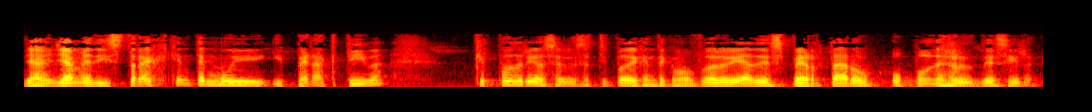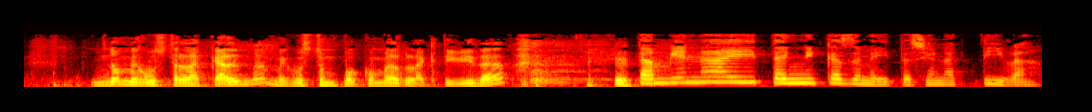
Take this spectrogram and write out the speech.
ya, ya me distraje, gente muy hiperactiva. ¿Qué podría hacer ese tipo de gente? ¿Cómo podría despertar o poder decir, no me gusta la calma, me gusta un poco más la actividad. También hay técnicas de meditación activa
